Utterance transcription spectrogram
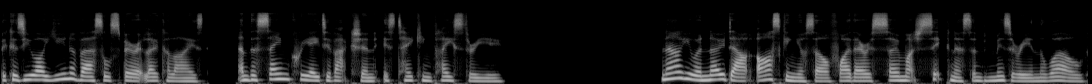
because you are universal spirit localized, and the same creative action is taking place through you. Now you are no doubt asking yourself why there is so much sickness and misery in the world.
